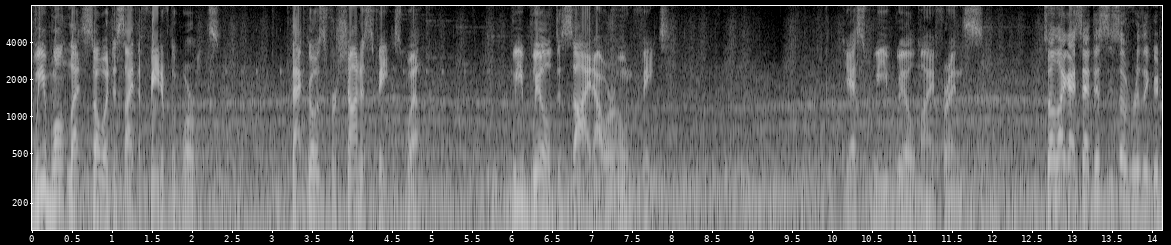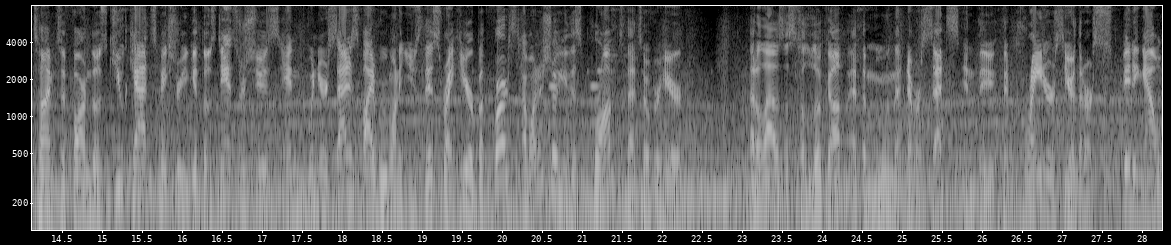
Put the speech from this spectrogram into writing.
We won't let Soa decide the fate of the world. That goes for Shana's fate as well. We will decide our own fate. Yes, we will, my friends. So like I said, this is a really good time to farm those cute cats. Make sure you get those dancer shoes. And when you're satisfied, we want to use this right here. But first, I want to show you this prompt that's over here that allows us to look up at the moon that never sets in the, the craters here that are spitting out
